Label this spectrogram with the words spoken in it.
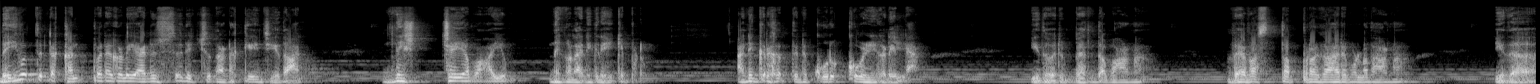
ദൈവത്തിന്റെ കൽപ്പനകളെ അനുസരിച്ച് നടക്കുകയും ചെയ്താൽ നിശ്ചയമായും നിങ്ങൾ അനുഗ്രഹിക്കപ്പെടും. അനുഗ്രഹത്തിന് കുറുക്കു വഴികളില്ല. ഇതൊരു ബന്ധമാണ്. വ്യവസ്ഥ പ്രകാരമുള്ളതാണ്. ഇത്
